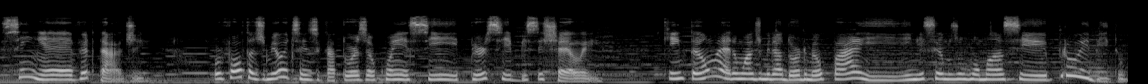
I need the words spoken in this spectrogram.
Sim, é verdade. Por volta de 1814 eu conheci Percy Bysshe Shelley, que então era um admirador do meu pai e iniciamos um romance proibido.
